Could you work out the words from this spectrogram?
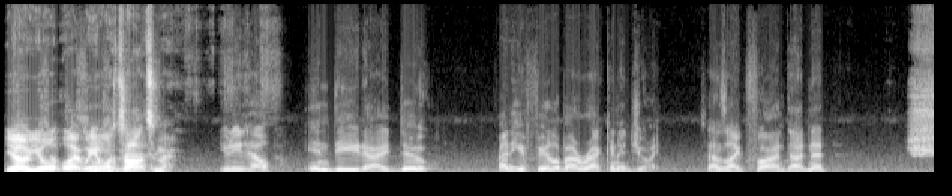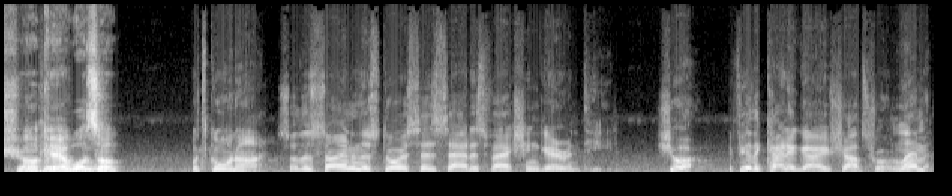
Yo, you look like when you want to talk to me. You need help? Indeed I do. How do you feel about wrecking a joint? Sounds like fun, doesn't it? Shh, Okay, okay, what's up? What's going on? So the sign in the store says satisfaction guaranteed. Sure, if you're the kind of guy who shops for a lemon.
